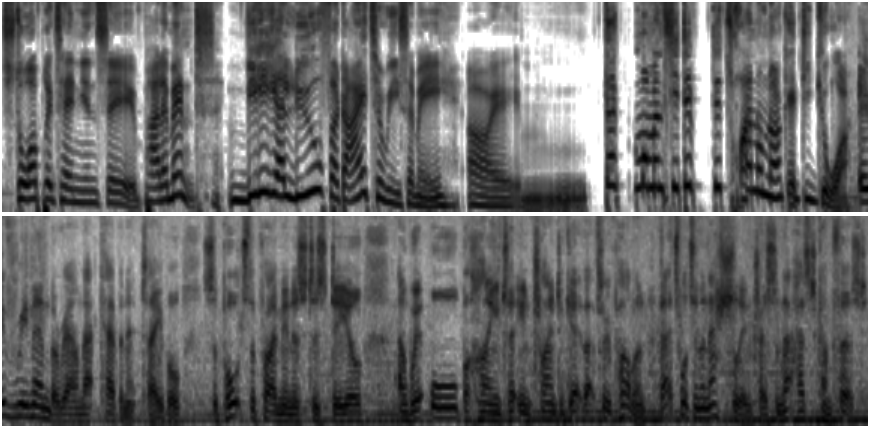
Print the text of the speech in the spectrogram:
Storbritanniens øh, parlament. Vil jeg lyve for dig, Theresa May? Og øh, der må man sige, det, det tror jeg nu nok, at de gjorde. Every member around that cabinet table supports the Prime Minister's deal, and we're all behind her in trying to get that through Parliament. That's what's in the national interest, and that has to come first.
